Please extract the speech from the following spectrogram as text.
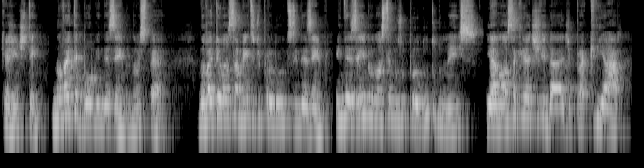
que a gente tem. Não vai ter bug em dezembro, não espera. Não vai ter lançamento de produtos em dezembro. Em dezembro nós temos o produto do mês e a nossa criatividade para criar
